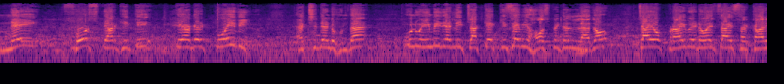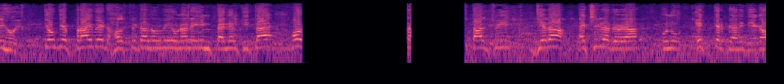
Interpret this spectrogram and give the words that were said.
ਨਈ ਫੋਰਸ ਤਿਆਰ ਕੀਤੀ ਕਿ ਅਗਰ ਕੋਈ ਵੀ ਐਕਸੀਡੈਂਟ ਹੁੰਦਾ ਉਹਨੂੰ ਇਮੀਡੀਏਟਲੀ ਚੱਕ ਕੇ ਕਿਸੇ ਵੀ ਹਸਪੀਟਲ ਲੈ ਜਾਓ, ਚਾਹੇ ਉਹ ਪ੍ਰਾਈਵੇਟ ਹੋਏ, ਚਾਹੇ ਸਰਕਾਰੀ ਹੋਏ, ਕਿਉਂਕਿ ਪ੍ਰਾਈਵੇਟ ਹਸਪੀਟਲ ਨੂੰ ਵੀ ਉਹਨਾਂ ਨੇ ਇਨਪੈਨਲ ਕੀਤਾ ਹੈ। ਔਰ ਹਸਪਤਾਲ ਵੀ ਜਿਹੜਾ ਐਕਸੀਡੈਂਟ ਹੋਇਆ ਉਹਨੂੰ 1 ਰੁਪਿਆ ਨਹੀਂ ਦੇਗਾ,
